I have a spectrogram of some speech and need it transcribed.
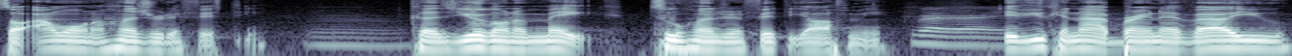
So I want 150 because you're gonna make 250 off me. Right. Right. If you cannot bring that value,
